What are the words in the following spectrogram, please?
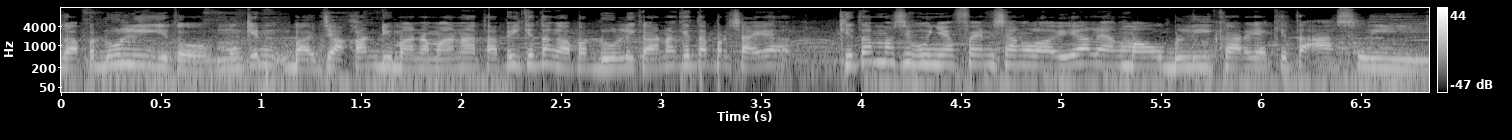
nggak peduli gitu. Mungkin bajakan di mana-mana tapi kita nggak peduli karena kita percaya kita masih punya fans yang loyal yang mau beli karya kita asli.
